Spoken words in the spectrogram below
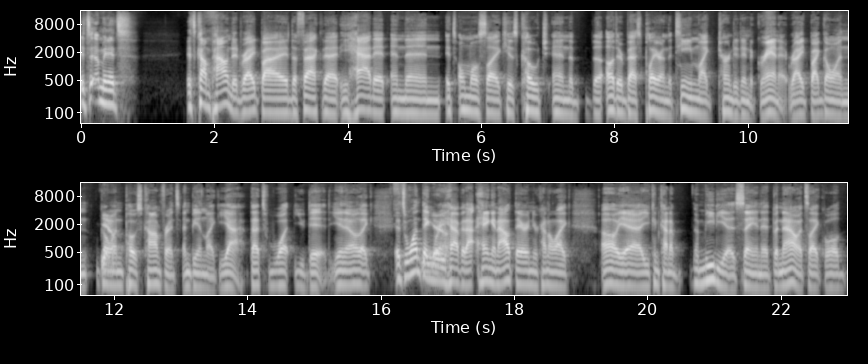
it's. I mean, it's it's compounded right by the fact that he had it, and then it's almost like his coach and the the other best player on the team like turned it into granite, right? By going Yeah. going post conference and being like, yeah, that's what you did. You know, like it's one thing where you have it out, hanging out there, and you're kind of like, oh yeah, you can kind of the media is saying it, but now it's like, well.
